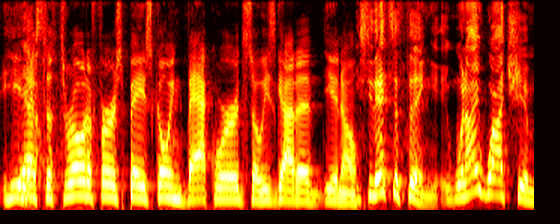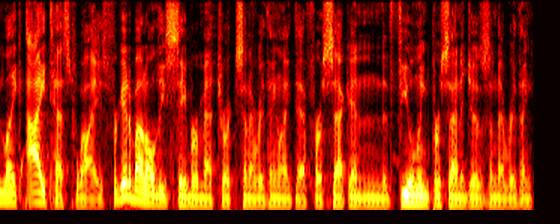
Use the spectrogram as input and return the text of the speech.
he has to throw to first base going backwards, so he's got to you know See, that's the thing. When I watch him, like eye test wise, forget about all these sabermetrics and everything like that for a second, and the fielding percentages and everything.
